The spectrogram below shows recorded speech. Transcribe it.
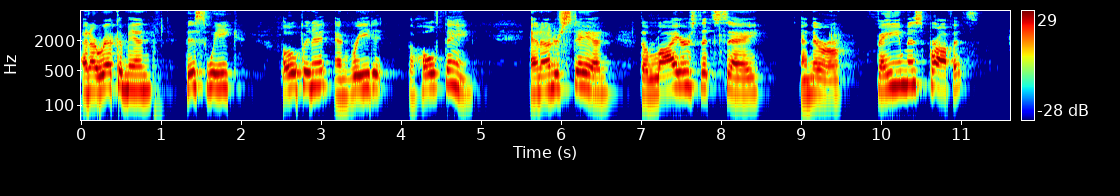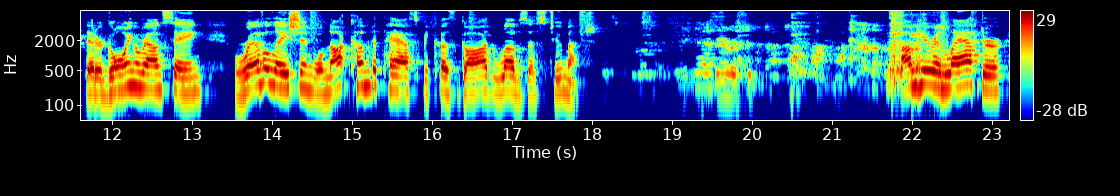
And I recommend this week, open it and read it, the whole thing, and understand the liars that say, and there are famous prophets that are going around saying, Revelation will not come to pass because God loves us too much. I'm hearing laughter,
